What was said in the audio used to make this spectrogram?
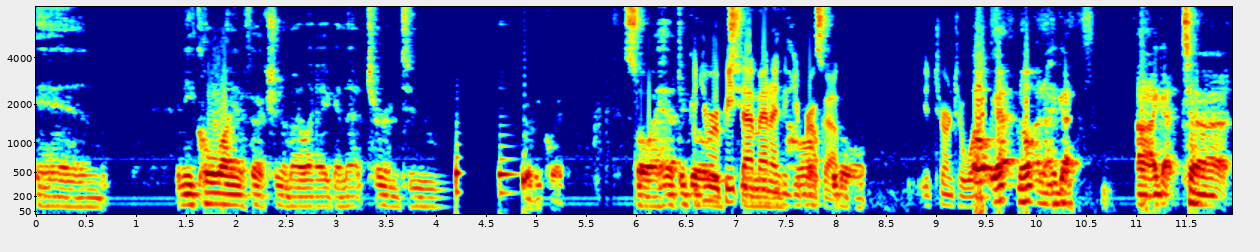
and an E. coli infection in my leg, and that turned to really quick. So I had to go. Could you repeat that, man? I think you broke up. You turned to what? Oh yeah, no, and I got uh, I got uh,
